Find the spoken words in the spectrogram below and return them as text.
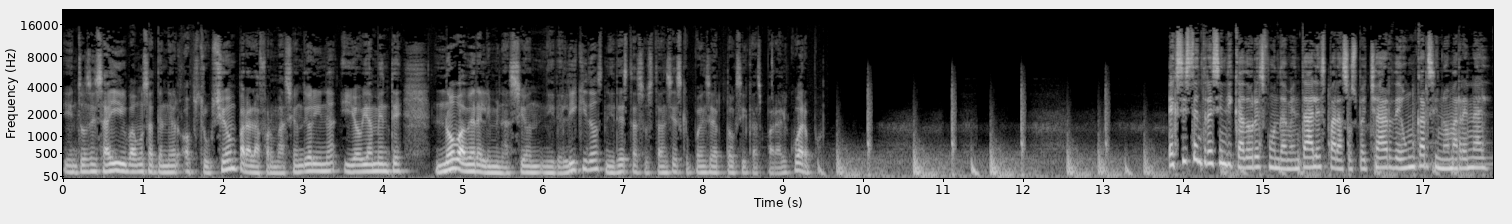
Y entonces ahí vamos a tener obstrucción para la formación de orina y obviamente no va a haber eliminación ni de líquidos ni de estas sustancias que pueden ser tóxicas para el cuerpo. Existen tres indicadores fundamentales para sospechar de un carcinoma renal.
